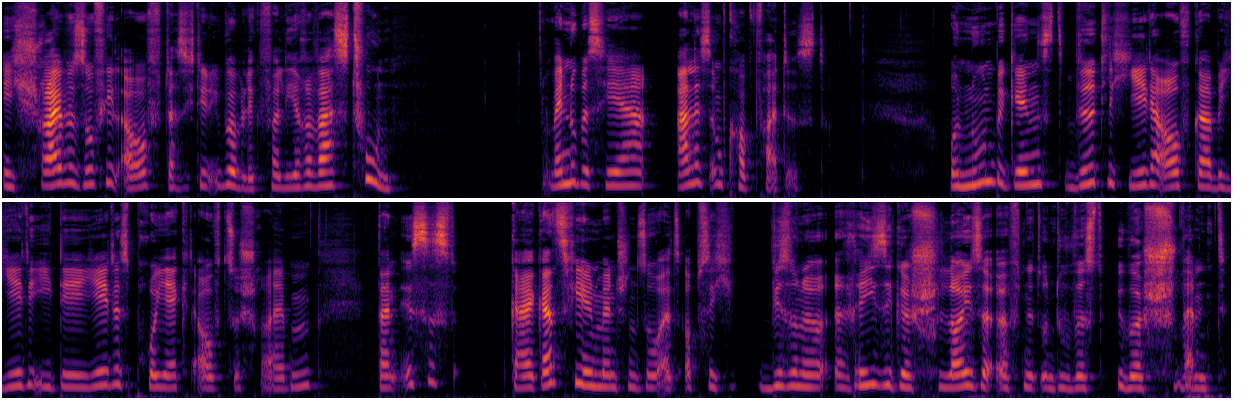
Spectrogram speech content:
Ich schreibe so viel auf, dass ich den Überblick verliere. Was tun? Wenn du bisher alles im Kopf hattest und nun beginnst, wirklich jede Aufgabe, jede Idee, jedes Projekt aufzuschreiben, dann ist es ganz vielen Menschen so, als ob sich wie so eine riesige Schleuse öffnet und du wirst überschwemmt.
